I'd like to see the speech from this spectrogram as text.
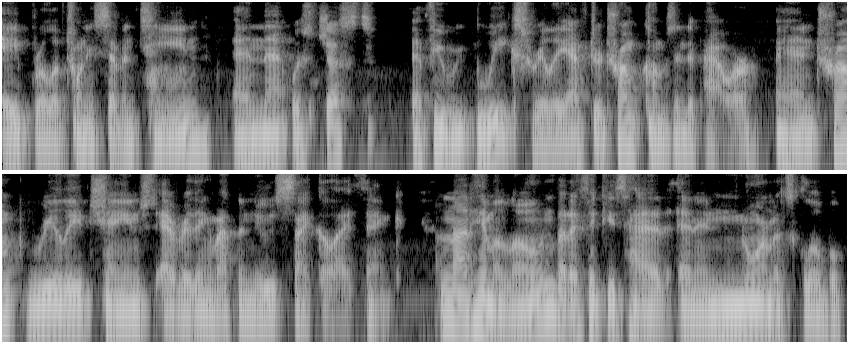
April of 2017, and that was just a few weeks really after Trump comes into power. And Trump really changed everything about the news cycle, I think. Not him alone, but I think he's had an enormous global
